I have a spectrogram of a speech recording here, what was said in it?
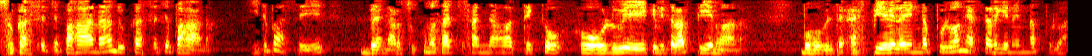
සුඛස්සච පහන දුක්ඛස්සච පහන. ඊට පස්සේ දැන් අර සුකුම සත්‍ය සංඥාවත් එක්ක ඕළුවේ ඒක විතරක් තියෙනවා නම් බොහෝ විට ඇස්පිය වෙලා වෙන්නත් පුළුවන් ඇස් අරගෙන වෙන්නත් පුළුවන්.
